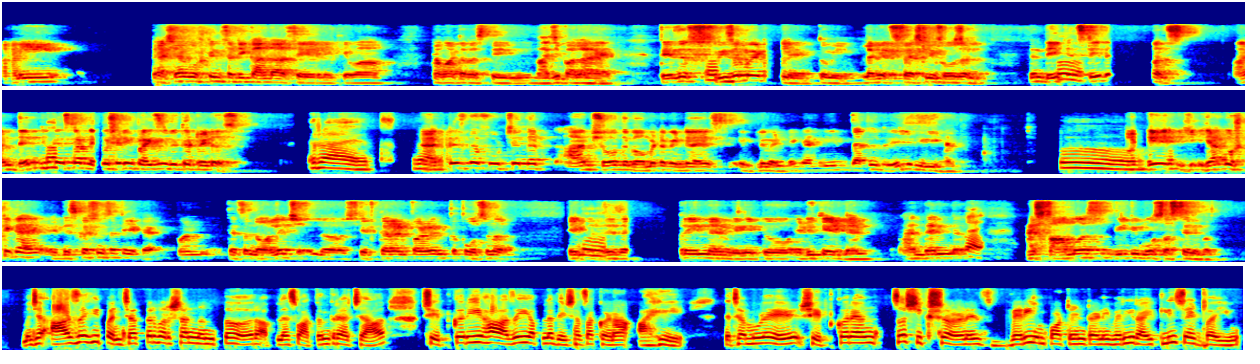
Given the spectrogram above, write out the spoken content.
आणि तशा गोष्टींसाठी कांदा असेल किंवा टमाटर असतील भाजीपाला आहे ते जर फ्रीझरमध्ये टाकले तुम्ही लगेच फ्रेशली फ्रोझन देन दे हो. Can stay months and then you can start negotiating prices with the traders right right That is the food chain that I'm sure the government of India is implementing, and that will really, really help. हे ह्या गोष्टी काय डिस्कशनसाठी एक आहे पण त्याचं knowledge शेतकऱ्यांपर्यंत पोहोचणं हे. गरजेचं आहे train them we need to educate them and then. As farmers will be more sustainable म्हणजे आजही पंच्याहत्तर वर्षांनंतर आपल्या स्वातंत्र्याच्या शेतकरी हा आजही आपल्या देशाचा कणा आहे त्याच्यामुळे शेतकऱ्यांचं शिक्षण इज व्हेरी इम्पॉर्टंट आणि very rightly said by you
